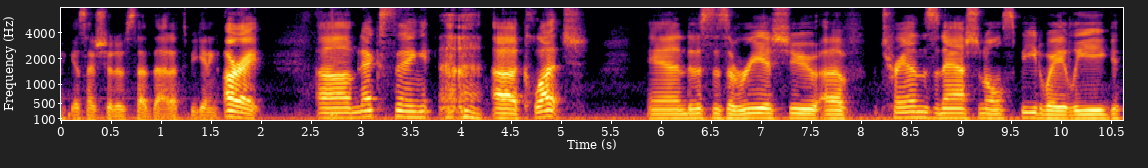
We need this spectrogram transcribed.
I guess I should have said that at the beginning. All right. Um, next thing, uh, Clutch. And this is a reissue of Transnational Speedway League.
